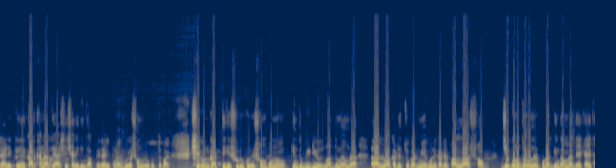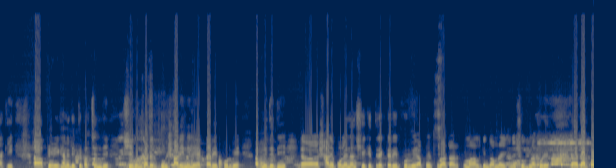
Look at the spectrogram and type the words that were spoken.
ডাইরেক্ট কারখানাতে আসে, সেখানে কিন্তু আপনারা এই প্রোডাক্টগুলো সংগ্রহ করতে পারেন। সেগুন কাঠ থেকে শুরু করে সম্পূর্ণ কিন্তু ভিডিওর মাধ্যমে আমরা লোহা কাঠের চোকাঠ মেহগুনি কাঠের পাল্লা সব যে কোনো ধরনের প্রোডাক্ট কিন্তু আমরা দেখায় থাকি। আপনার এখানে দেখতে পাচ্ছেন যে সেগুন কাঠের ফুল শাড়ি নিলে একটা রেট পড়বে। আপনি যদি সাড়ে পলে নেন, সেক্ষেত্রে একটা রেট পড়বে। আপনার পুরাটার মাল কিন্তু আমরা এখানে শুকনা করে তারপর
